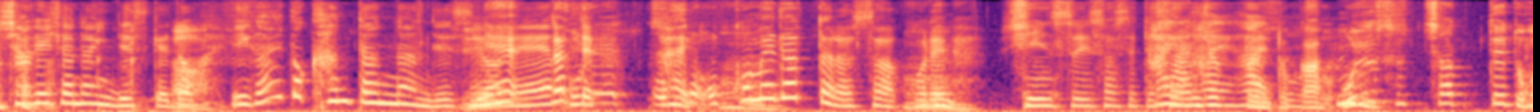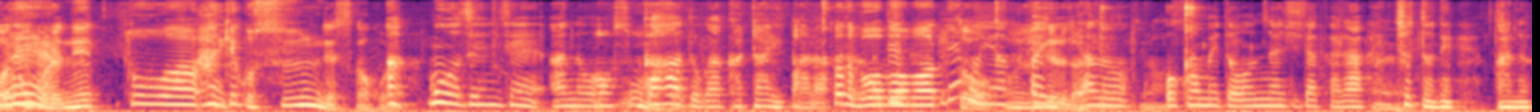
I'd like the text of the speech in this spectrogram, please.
シャレじゃないんですけど あ、意外と簡単なんですよね。ね、だってお,、はい。お米だったらさこれ、浸水させてはいはい30はい。分とか、お湯吸っちゃってとかね、ねこれ熱湯ははい。結構吸うんですか、これ？あもう全然あのガードが硬いから。あただババババッとででもやっぱり茹でるだけあのお米と同じだから、ええちょっとねあの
